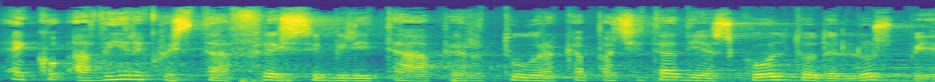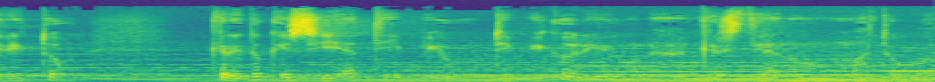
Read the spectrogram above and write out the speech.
Ecco, avere questa flessibilità, apertura, capacità di ascolto dello spirito, credo che sia tipico, tipico di un cristiano maturo.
